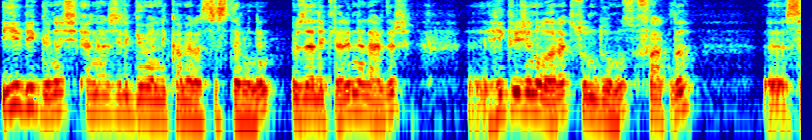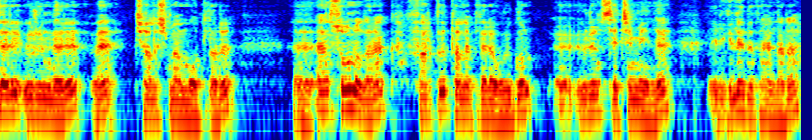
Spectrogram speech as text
İyi bir güneş enerjili güvenlik kamera sisteminin özellikleri nelerdir? E, Hikvision olarak sunduğumuz farklı e, seri ürünleri ve çalışma modları. E, En son olarak farklı taleplere uygun e, ürün seçimiyle ilgili detaylara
